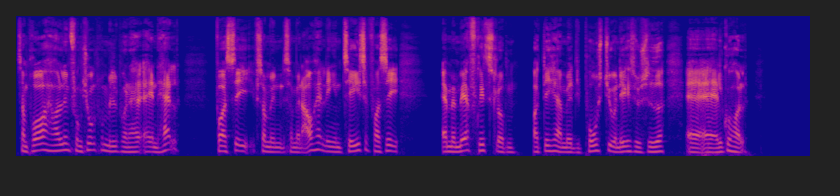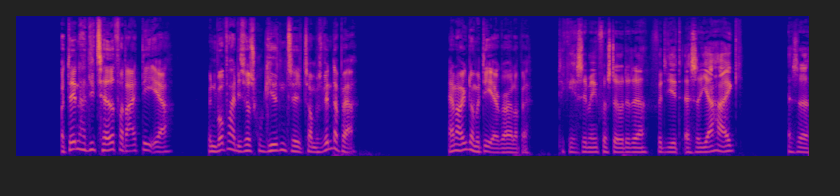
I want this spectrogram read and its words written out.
som prøver at holde en funktionspromille på en, hal- en halv, for at se, som en, som en afhandling, en tese, for at se, er man mere fritsluppen, og det her med de positive og negative sider af, af alkohol. Og den har de taget fra dig, DR. Men hvorfor har de så skulle give den til Thomas Winterberg? Han har jo ikke noget med DR at gøre, eller hvad? Det kan jeg simpelthen ikke forstå, det der. Fordi at, altså, jeg har ikke... Altså,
